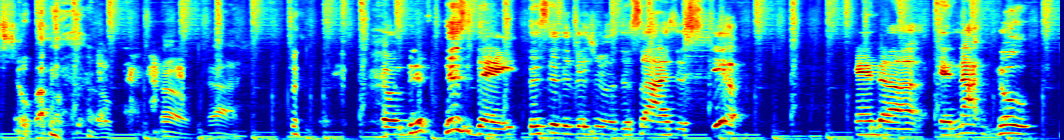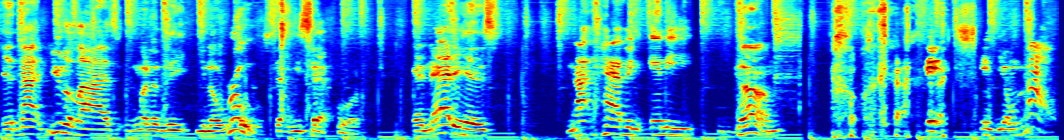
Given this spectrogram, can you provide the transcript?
show up. Oh, oh God. So this this day, this individual decides to skip and uh and not go and not utilize one of the you know rules that we set for, and that is not having any gum Oh God. in your mouth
